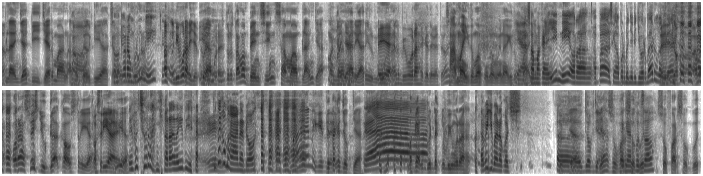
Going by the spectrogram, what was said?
belanja di Jerman atau Oh. Belgia Sama karena kayak orang. Brunei. Oh, lebih murah di Iya, lebih murah. terutama bensin sama belanja makanan Belanja. hari-hari lebih murah. Iya, lebih murah gitu-gitu. Oh, Sama itu mah fenomena gitu Ya banyak. sama kayak ya. ini orang apa Singapura di Johor Baru kali ya. Johor. Orang Swiss juga ke Austria. Austria ya? Iya. Dia mah curang ya orang gitu ya. Kita ke mana dong? Ke mana gitu? Kita ke Jogja. ya. Makan gudeg lebih murah. Tapi gimana coach? Eh, Jogja. Ya, so far Dengan so futsal. good. So far so good.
